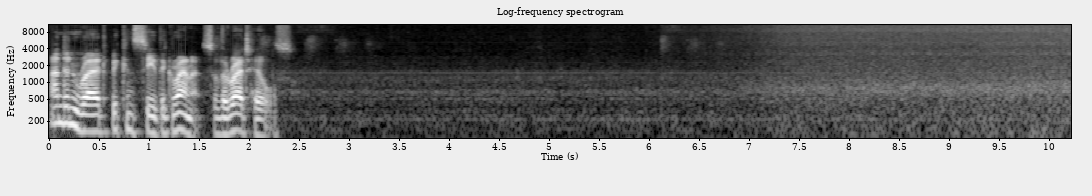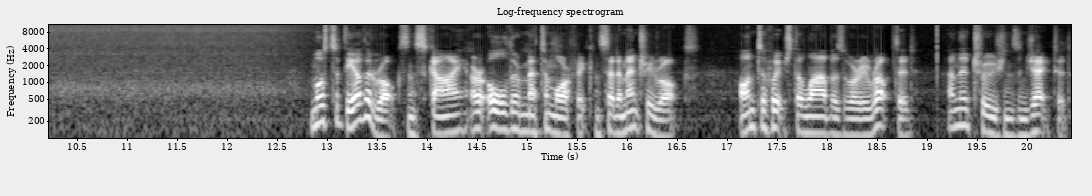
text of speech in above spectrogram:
And in red we can see the granites of the Red Hills. Most of the other rocks in Skye are older metamorphic and sedimentary rocks, onto which the lavas were erupted and the intrusions injected.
